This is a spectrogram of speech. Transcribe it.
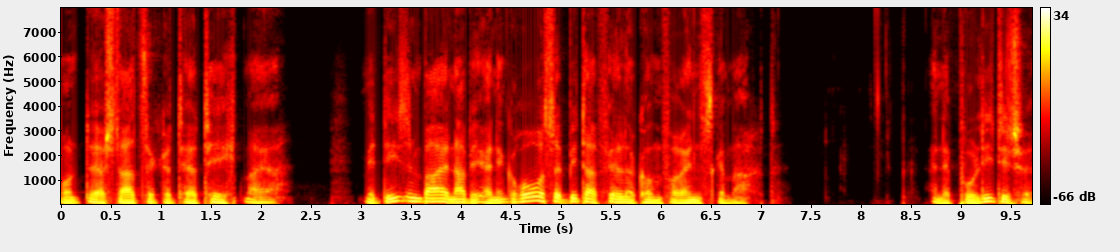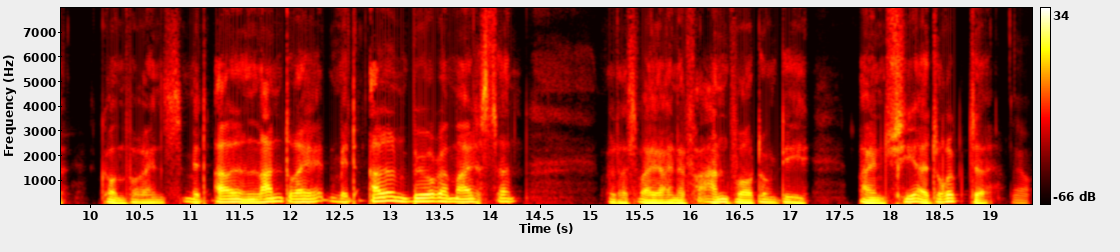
und der Staatssekretär Techtmeier. Mit diesen beiden habe ich eine große Bitterfelder Konferenz gemacht. Eine politische Konferenz mit allen Landräten, mit allen Bürgermeistern, weil das war ja eine Verantwortung, die einen schier erdrückte. Ja.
